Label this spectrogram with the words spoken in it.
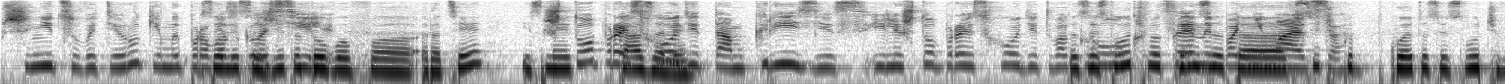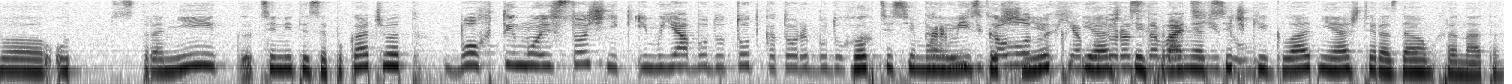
пшеницу в эти руки, мы провозгласили. в а, ръце и Что происходит там, кризис, или что происходит вокруг, цены поднимаются. всичко, което се случва от страни, цените се покачват. Бог, ты мой источник, и я буду тот, который буду... Бог си кормить голодных, я и буду раздавать еду. всички гладни аз ще раздавам храната.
